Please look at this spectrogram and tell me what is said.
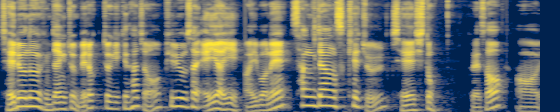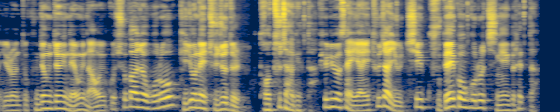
재료는 굉장히 좀 매력적이긴 하죠. 퓨리오사 AI 아, 이번에 상장 스케줄 재시동 그래서 어, 이런 또 긍정적인 내용이 나오고 있고 추가적으로 기존의 주주들 더 투자하겠다. 퓨리오사 AI 투자 유치 900억으로 증액을 했다.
